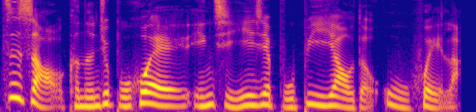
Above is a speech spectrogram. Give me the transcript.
至少可能就不会引起一些不必要的误会啦。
